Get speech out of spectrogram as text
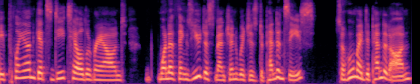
A plan gets detailed around one of the things you just mentioned, which is dependencies. So, who am I dependent on?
